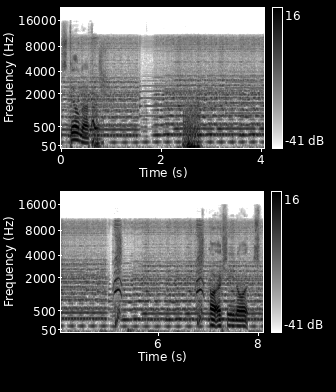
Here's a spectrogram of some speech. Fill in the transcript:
Still nothing. Oh, actually, you know what? Screw,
